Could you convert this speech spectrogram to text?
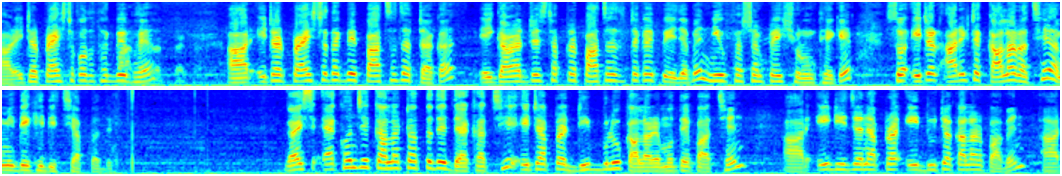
আর এটার প্রাইসটা কত থাকবে ভাইয়া? আর এটার প্রাইসটা থাকবে পাঁচ হাজার টাকা। এই গাড়ার ড্রেসটা আপনারা পাঁচ হাজার টাকায় পেয়ে যাবেন নিউ ফ্যাশন প্রাইস শোরুম থেকে। সো এটার আরেকটা কালার আছে আমি দেখিয়ে দিচ্ছি আপনাদের। গাইস এখন যে কালারটা আপনাদের দেখাচ্ছি এটা আপনার ডিপ ব্লু কালারের মধ্যে পাচ্ছেন। আর এই ডিজাইনে আপনারা এই দুইটা কালার পাবেন। আর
